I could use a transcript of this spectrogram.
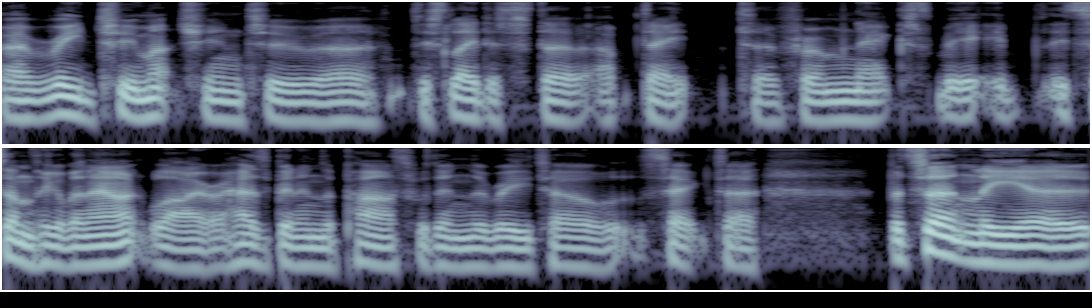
uh, read too much into uh, this latest uh, update from Next. It, it's something of an outlier. It has been in the past within the retail sector. But certainly, uh,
